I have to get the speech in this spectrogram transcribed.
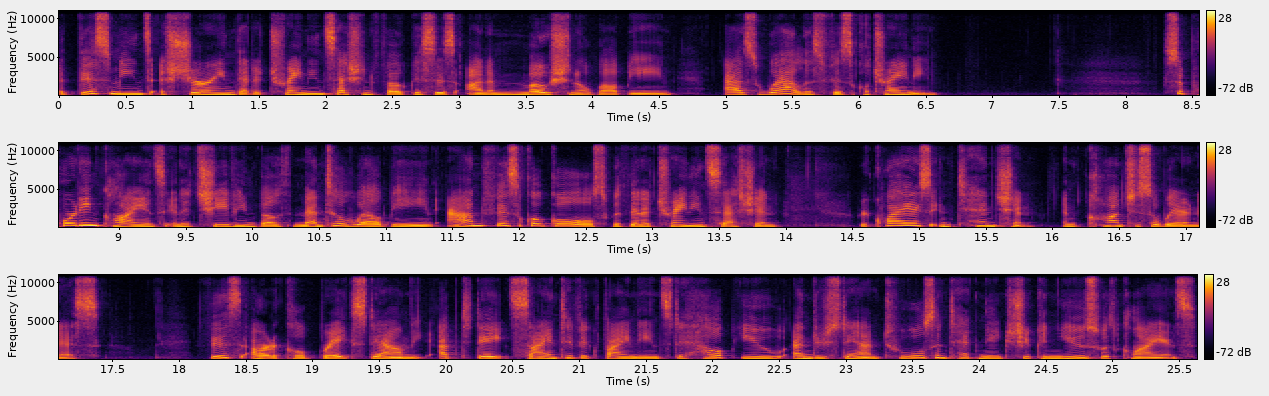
but this means assuring that a training session focuses on emotional well being as well as physical training. Supporting clients in achieving both mental well being and physical goals within a training session requires intention and conscious awareness. This article breaks down the up to date scientific findings to help you understand tools and techniques you can use with clients,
